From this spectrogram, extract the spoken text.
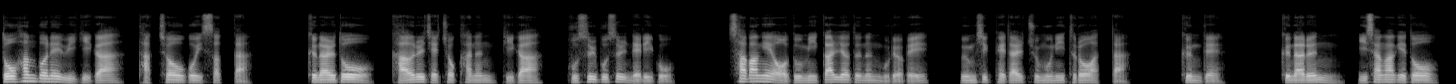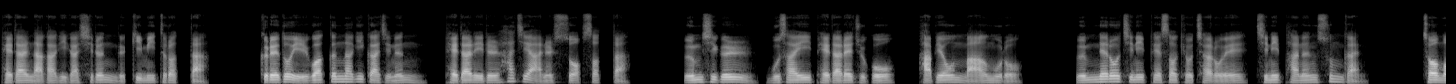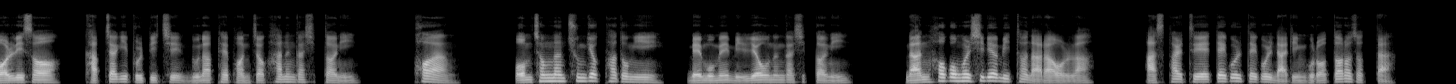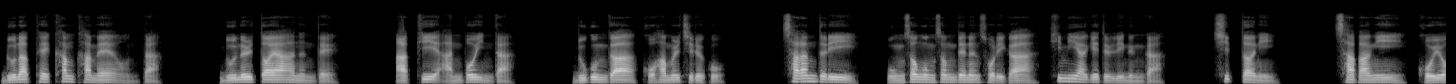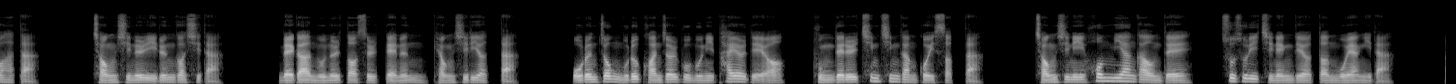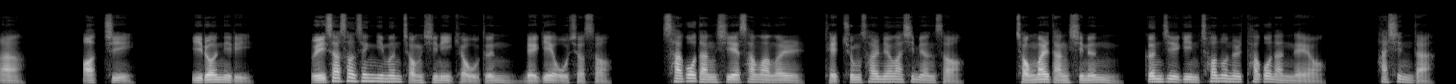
또 한 번의 위기가 닥쳐오고 있었다. 그날도 가을을 재촉하는 비가 부슬부슬 내리고 사방에 어둠이 깔려드는 무렵에 음식 배달 주문이 들어왔다. 근데 그날은 이상하게도 배달 나가기가 싫은 느낌이 들었다. 그래도 일과 끝나기까지는 배달 일을 하지 않을 수 없었다. 음식을 무사히 배달해주고 가벼운 마음으로 읍내로 진입해서 교차로에 진입하는 순간 저 멀리서 갑자기 불빛이 눈앞에 번쩍하는가 싶더니 허앙 엄청난 충격 파동이 내 몸에 밀려오는가 싶더니 난 허공을 10여 미터 날아올라 아스팔트에 떼굴떼굴 나뒹굴어 떨어졌다. 눈앞에 캄캄해 온다. 눈을 떠야 하는데 앞이 안 보인다. 누군가 고함을 지르고 사람들이 웅성웅성대는 소리가 희미하게 들리는가 싶더니 사방이 고요하다. 정신을 잃은 것이다. 내가 눈을 떴을 때는 병실이었다. 오른쪽 무릎 관절 부분이 파열되어 붕대를 칭칭 감고 있었다. 정신이 혼미한 가운데 수술이 진행되었던 모양이다. 아, 어찌 이런 일이. 의사 선생님은 정신이 겨우 든 내게 오셔서 사고 당시의 상황을 대충 설명하시면서 정말 당신은 끈질긴 천운을 타고났네요. 하신다.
